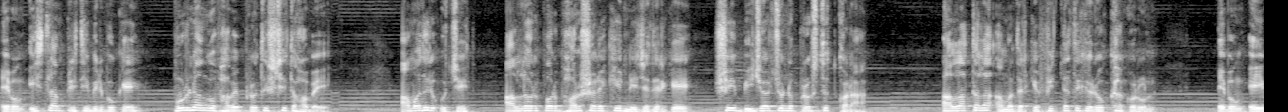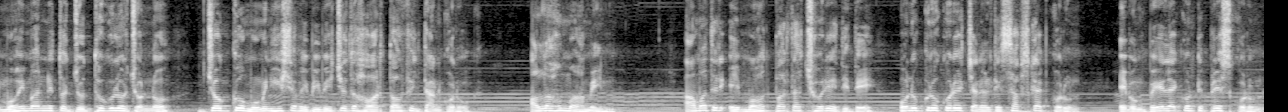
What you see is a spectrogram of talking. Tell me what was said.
এবং ইসলাম পৃথিবীর বুকে পূর্ণাঙ্গভাবে প্রতিষ্ঠিত হবে। আমাদের উচিত আল্লাহর পর ভরসা রেখে নিজেদেরকে সেই বিজয়ের জন্য প্রস্তুত করা। আল্লাহ তালা আমাদেরকে ফিতনা থেকে রক্ষা করুন এবং এই মহিমান্বিত যুদ্ধগুলোর জন্য যোগ্য মুমিন হিসাবে বিবেচিত হওয়ার তৌফিক দান করুক। আল্লাহ আমিন। আমাদের এই মহৎ বার্তা ছড়িয়ে দিতে অনুগ্রহ করে চ্যানেলটি সাবস্ক্রাইব করুন এবং বেল আইকনটি প্রেস করুন।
